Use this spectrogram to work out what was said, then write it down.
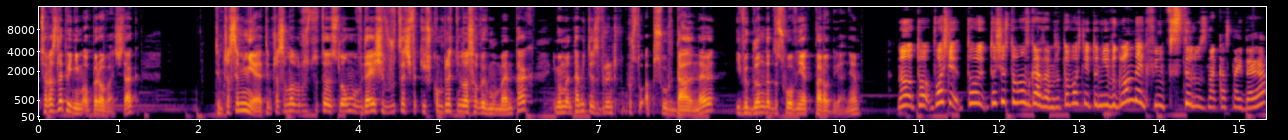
coraz lepiej nim operować, tak? Tymczasem nie, tymczasem po prostu to slow wydaje się wrzucać w jakichś kompletnie losowych momentach i momentami to jest wręcz po prostu absurdalne i wygląda dosłownie jak parodia, nie? No to właśnie, to, to się z tobą zgadzam, że to właśnie to nie wygląda jak film w stylu Znaka Snydera,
